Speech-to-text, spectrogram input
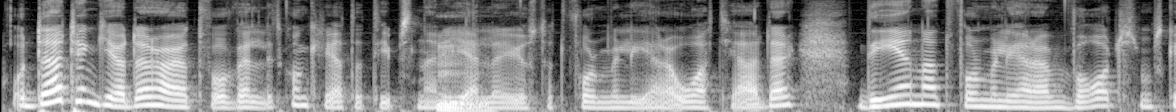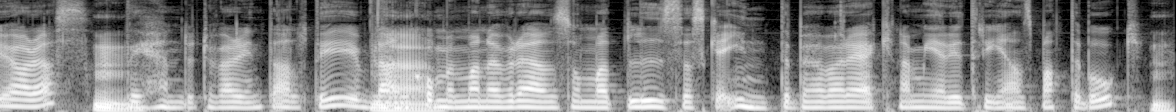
Och där tänker jag, där har jag två väldigt konkreta tips när det mm. gäller just att formulera åtgärder. Det är att formulera vad som ska göras. Mm. Det händer tyvärr inte alltid. Ibland Nej. kommer man överens om att Lisa ska inte behöva räkna mer i treans mattebok. Mm.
